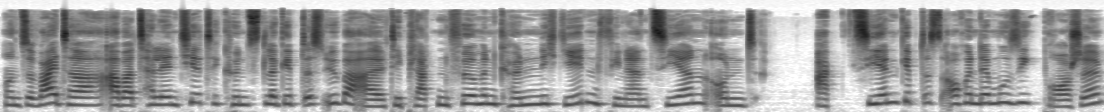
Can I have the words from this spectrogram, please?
und so weiter. Aber talentierte Künstler gibt es überall. Die Plattenfirmen können nicht jeden finanzieren und Aktien gibt es auch in der Musikbranche.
